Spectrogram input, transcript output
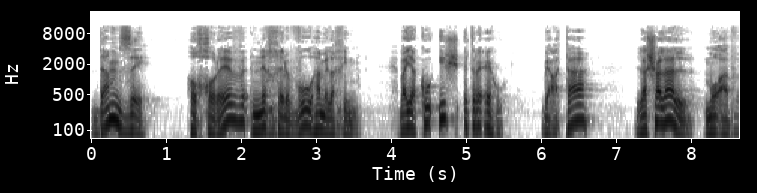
דם זה, החורב נחרבו המלכים, ויכו איש את רעהו, ועתה לשלל מואב.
